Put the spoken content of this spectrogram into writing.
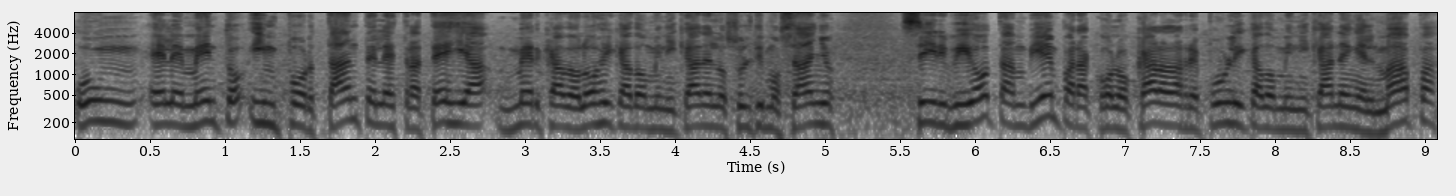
un elemento importante en la estrategia mercadológica dominicana en los últimos años. Sirvió también para colocar a la República Dominicana en el mapa.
